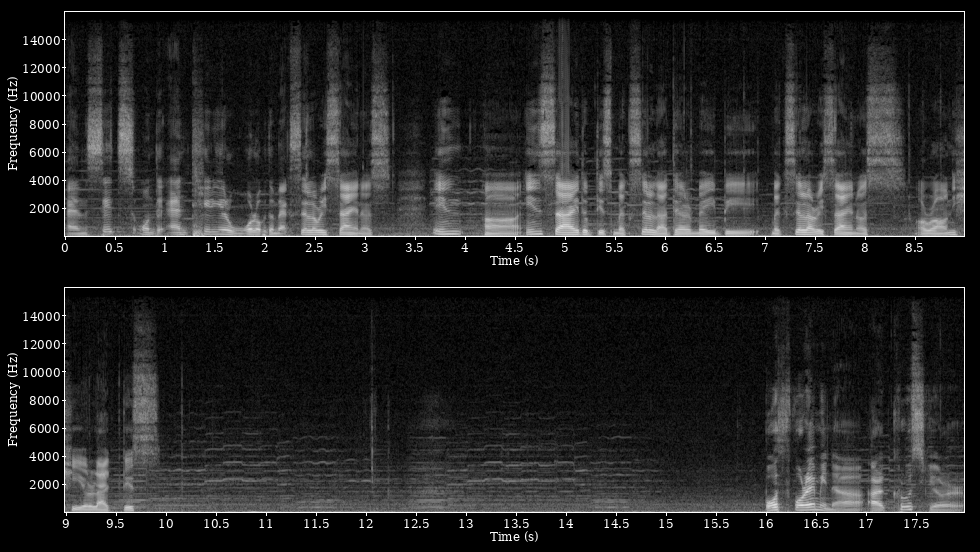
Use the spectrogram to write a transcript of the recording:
and sits on the anterior wall of the maxillary sinus. In uh, inside of this maxilla, there may be maxillary sinus around here like this. Both foramina are crucial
